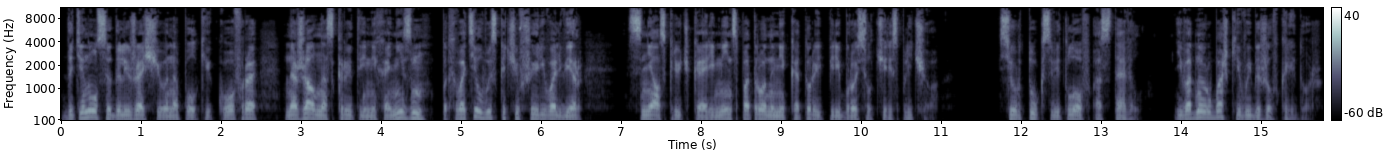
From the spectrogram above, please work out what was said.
Дотянулся до лежащего на полке кофра, нажал на скрытый механизм, подхватил выскочивший револьвер, снял с крючка ремень с патронами, который перебросил через плечо. Сюртук Светлов оставил и в одной рубашке выбежал в коридор.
